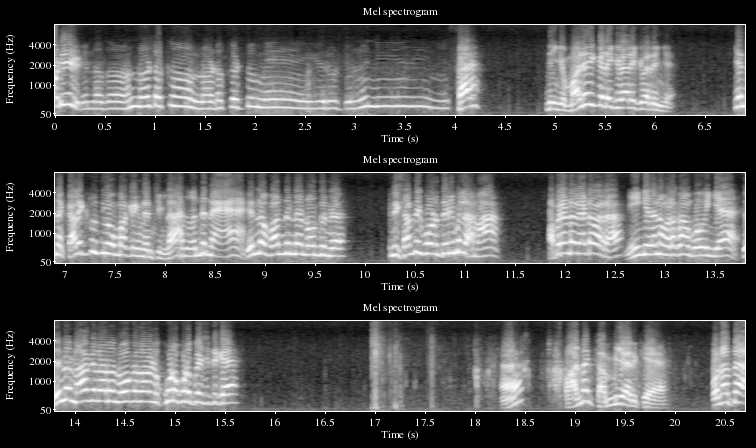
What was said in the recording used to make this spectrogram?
ஓடிரு. என்னதான் நடக்கும் நடக்கட்டுமே இருட்டுல நீ சார் நீங்க மளிகை கடைக்கு வேலைக்கு வர்றீங்க. என்ன கலெக்டர் உத்தியோகம் பாக்குறீங்க நினைச்சீங்களா? அது வந்துண்ணே. என்ன வந்துன்னு நொந்துன்னு இன்னைக்கு சந்தைக்கு போன தெரியுமில்ல. அப்புறம் என்ன லேட்டா வர்ற? நீங்க தானே வழக்காம போவீங்க? என்ன நாங்க தானே நோங்க தானே கூட கூட பேசிட்டு? பணம் கம்மியா இருக்கே. பொண்ணாத்தா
